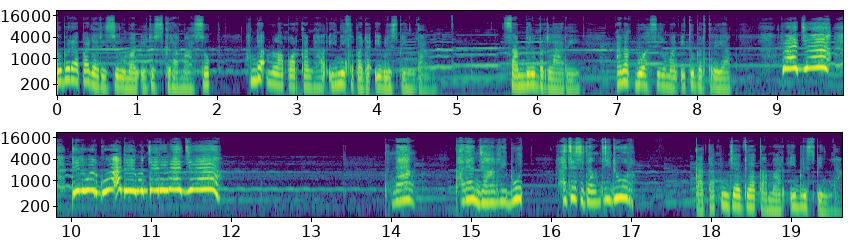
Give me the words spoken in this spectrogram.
beberapa dari siluman itu segera masuk hendak melaporkan hal ini kepada iblis bintang. Sambil berlari, anak buah siluman itu berteriak, "Raja, di luar gua ada yang mencari raja!" "Tenang, kalian jangan ribut. Raja sedang tidur," kata penjaga kamar iblis bintang.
